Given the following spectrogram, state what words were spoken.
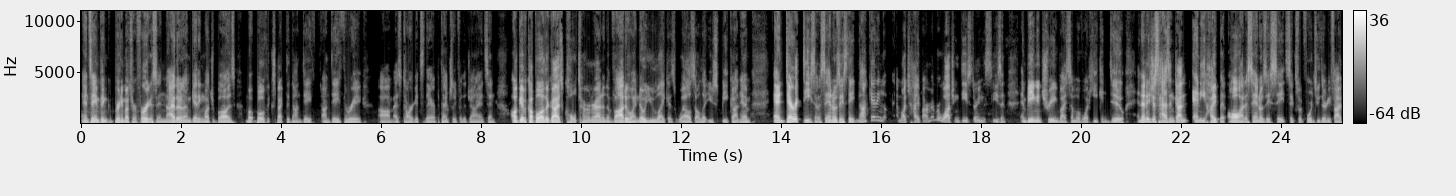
And same thing pretty much for Ferguson. Neither of them getting much buzz, but both expected on day on day three um, as targets there potentially for the Giants. And I'll give a couple other guys. Cole Turner out of Nevada, who I know you like as well. So I'll let you speak on him. And Derrick Deese out of San Jose State, not getting much hype. I remember watching Deese during the season and being intrigued by some of what he can do. And then he just hasn't gotten any hype at all out of San Jose State, six foot four, 235.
